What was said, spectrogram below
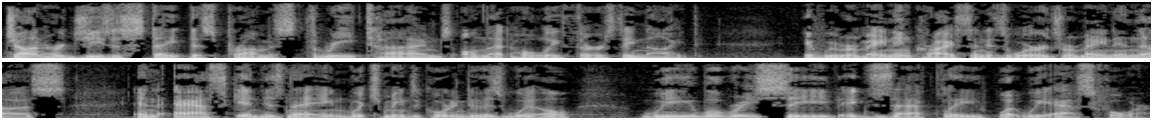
John heard Jesus state this promise three times on that Holy Thursday night. If we remain in Christ and His words remain in us, and ask in His name, which means according to His will, we will receive exactly what we ask for.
